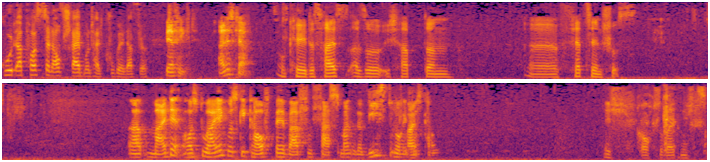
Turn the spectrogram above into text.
Gurt Aposteln aufschreiben und halt Kugeln dafür. Perfekt. Alles klar. Okay, das heißt also, ich habe dann äh, 14 Schuss. Äh, Malte, hast du auch irgendwas gekauft bei Waffenfassmann oder willst du noch etwas Nein. kaufen? Ich brauche soweit nichts.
